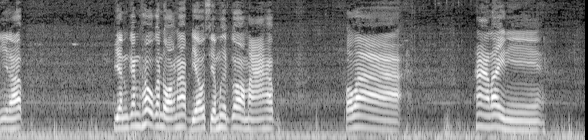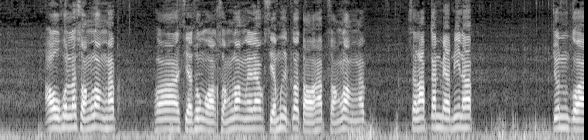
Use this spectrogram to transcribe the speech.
นี่นะครับ เปลี่ยนกันเข้ากันออกนะครับ เดี๋ยวเสียมืดก็มาครับ เพราะว่าห้าไร่นี่ เอาคนละสองล่องครับ พอเสียทงออกสองล่องแล้วแล้วเสียมืดก็ต่อครับสองล่องครับ สลับกันแบบนี้แหละครับ จนกว่า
